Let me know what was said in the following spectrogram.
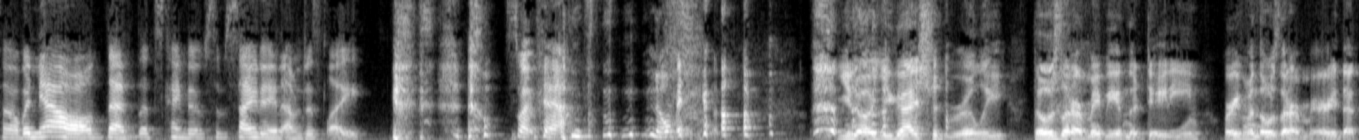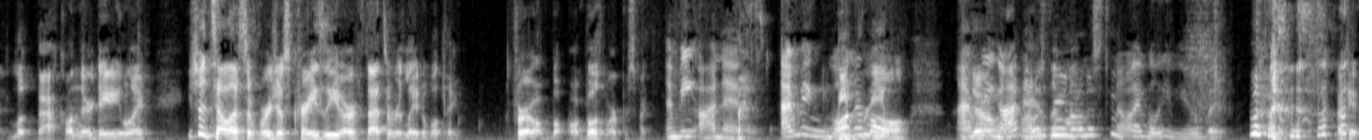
So, but now that that's kind of subsided, I'm just like sweatpants, no makeup. You know, you guys should really those that are maybe in the dating or even those that are married that look back on their dating life. You should tell us if we're just crazy or if that's a relatable thing for uh, on both of our perspectives. And be honest. I'm being And be vulnerable. real. I'm No, being honest. I was being honest, too. No, I believe you, but okay.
